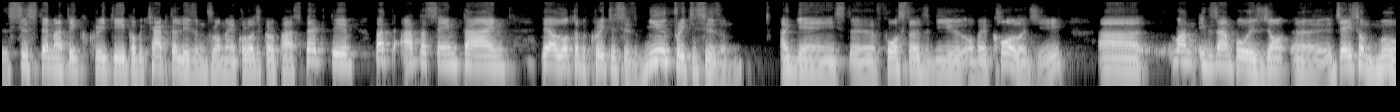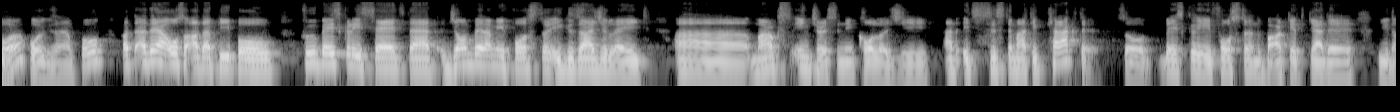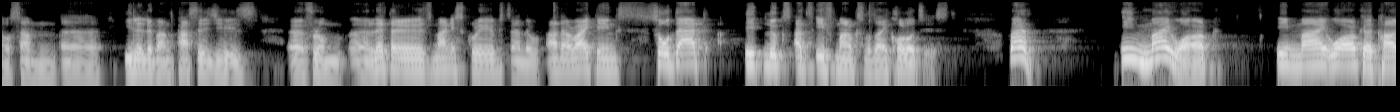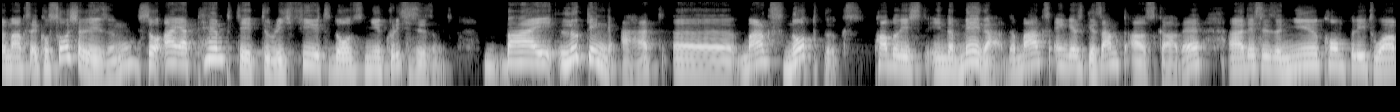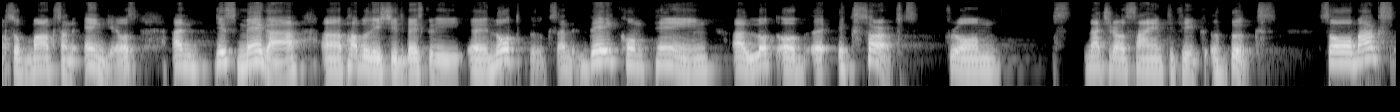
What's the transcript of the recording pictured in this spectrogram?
systematic critique of capitalism from an ecological perspective, but at the same time, there are a lot of criticism, new criticism against uh, Foster's view of ecology. Uh, one example is John, uh, Jason Moore, for example, but there are also other people who basically said that John Bellamy Foster exaggerate uh, Marx's interest in ecology and its systematic character. So basically, Foster and Birket gather, you know, some uh, irrelevant passages uh, from uh, letters, manuscripts, and other writings, so that it looks as if Marx was an ecologist. But in my work, in my work, uh, Karl Marx eco-socialism, so I attempted to refute those new criticisms by looking at uh, notebooks published in the Mega, the Marx Engels Gesamtausgabe. Uh, this is a new complete works of Marx and Engels. And this Mega uh, publishes basically uh, notebooks, and they contain a lot of uh, excerpts from natural scientific uh, books. So Marx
